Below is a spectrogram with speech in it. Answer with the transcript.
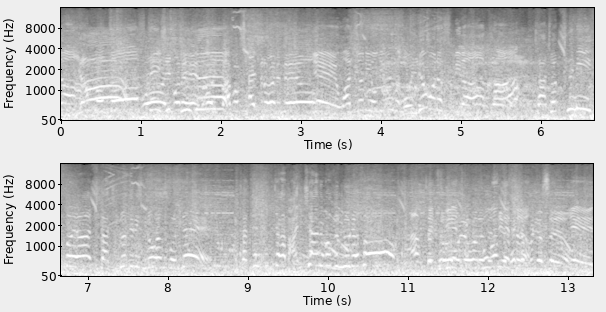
자, 야, 한번더 와, 스테이시 이번에. 어, 마법 잘 들어가는데요 예, 완전히 여기는 얼려버렸습니다. 자, 자, 저 틈이 있어야 자, 질러들이 들어가는 건데 자, 탱 숫자가 많지 않은 것을 노려서 아, 네, 뒤에 들어가려고 하는데 뒤에 탱크가 보강됐어요. 풀렸어요. 예,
